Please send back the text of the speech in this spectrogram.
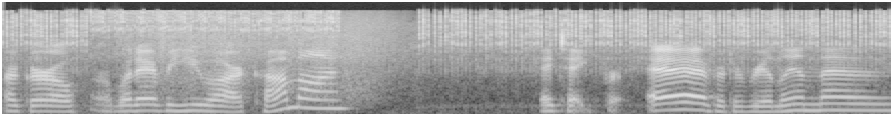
Or girl. Or whatever you are. Come on. They take forever to reel in, though.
